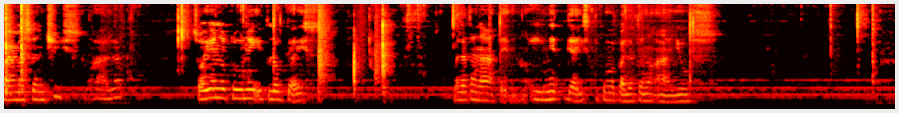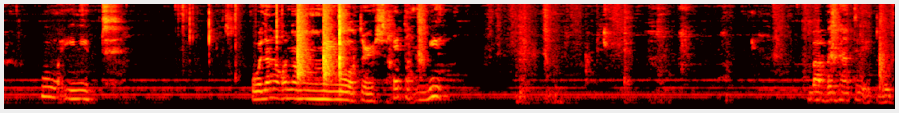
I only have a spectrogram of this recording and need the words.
Parmesan cheese. Ang alat. So, ayan, luto na yung itlog, guys. Balatan natin. Ang init, guys. Hindi ko mabalata ng ayos. Oh, init. Wala ako ng may water. Sakit ang init. Babad natin itlog.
